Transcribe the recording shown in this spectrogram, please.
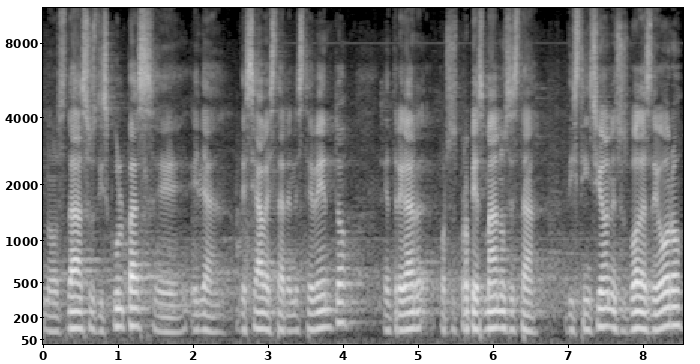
nos da sus disculpas, eh, ella deseaba estar en este evento, entregar por sus propias manos esta distinción en sus bodas de oro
